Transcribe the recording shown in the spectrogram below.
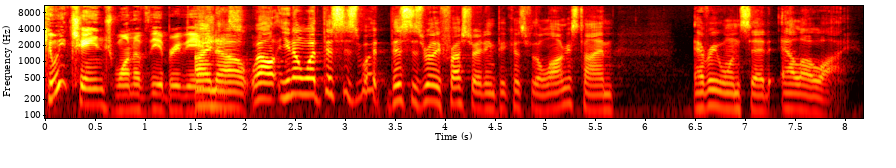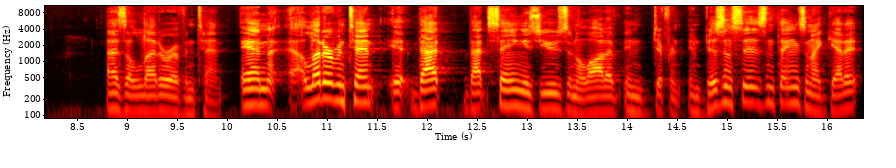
can we change one of the abbreviations? I know. Well, you know what? This is what this is really frustrating because for the longest time, everyone said LOI as a letter of intent, and a letter of intent it, that that saying is used in a lot of in different in businesses and things, and I get it.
